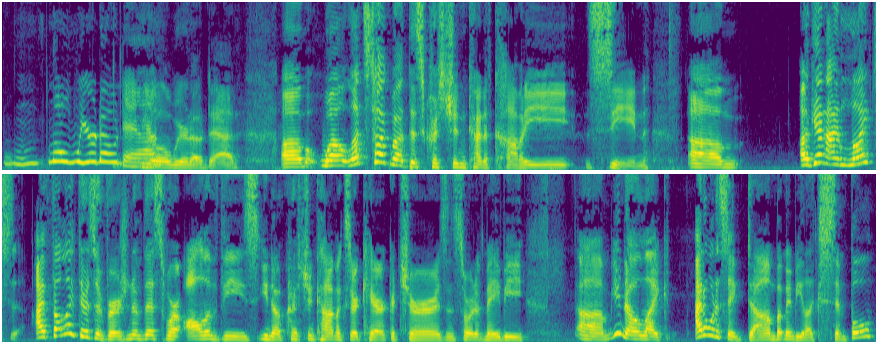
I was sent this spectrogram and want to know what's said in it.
little weirdo dad." Your little weirdo dad. Um, well, let's talk about this Christian kind of comedy scene. Um, again, I liked. I felt like there's a version of this where all of these, you know, Christian comics are caricatures and sort of maybe, um, you know, like I don't want to say dumb, but maybe like simple.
